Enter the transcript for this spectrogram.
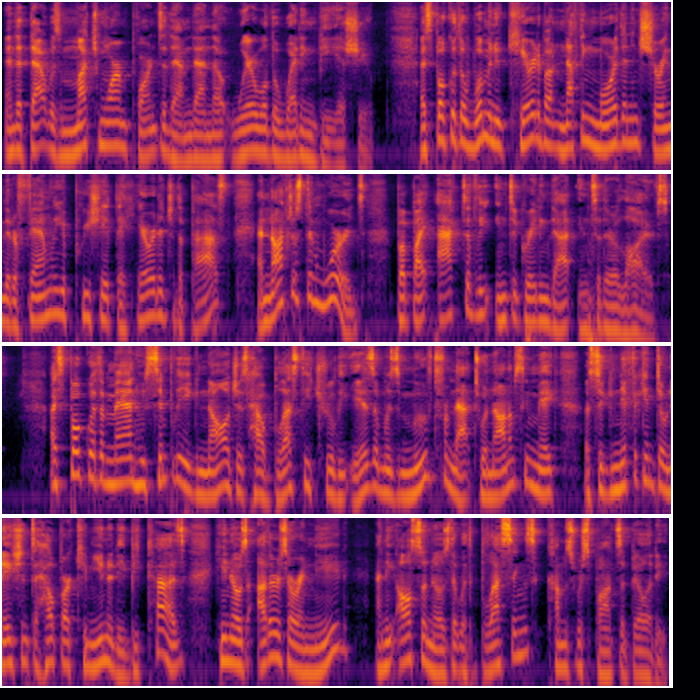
and that that was much more important to them than the where will the wedding be issue. I spoke with a woman who cared about nothing more than ensuring that her family appreciate the heritage of the past, and not just in words, but by actively integrating that into their lives. I spoke with a man who simply acknowledges how blessed he truly is and was moved from that to anonymously make a significant donation to help our community because he knows others are in need and he also knows that with blessings comes responsibility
